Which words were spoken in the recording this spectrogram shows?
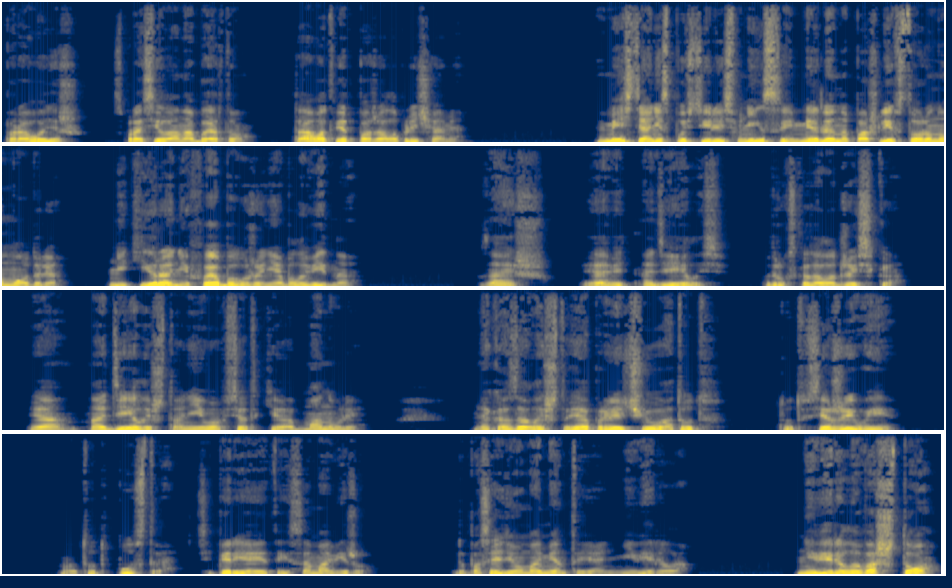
«Проводишь?» – спросила она Берту. Та в ответ пожала плечами. Вместе они спустились вниз и медленно пошли в сторону модуля. Ни Кира, ни Феба уже не было видно. «Знаешь, я ведь надеялась», – вдруг сказала Джессика. «Я надеялась, что они его все-таки обманули. Мне казалось, что я прилечу, а тут... тут все живы и... Но тут пусто. Теперь я это и сама вижу. До последнего момента я не верила». «Не верила во что?»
